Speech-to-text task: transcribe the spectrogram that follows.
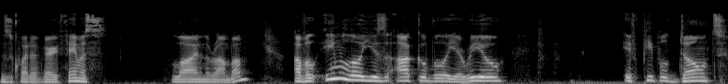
this is quite a very famous line in the Rambam, aval im lo yiz'aku v'lo yariu, if people don't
